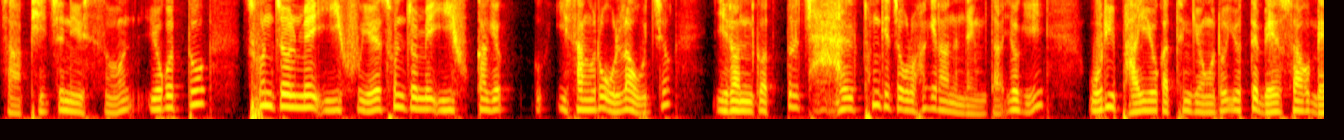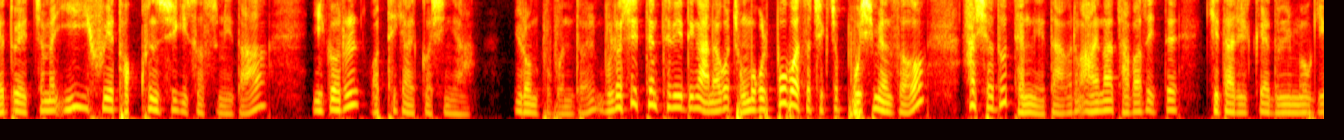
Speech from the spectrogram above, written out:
자, 비즈니스 온 요것도 손절매 이후에 손절매 이후 가격 이상으로 올라오죠. 이런 것들 잘 통계적으로 확인하는 얘기입니다. 여기 우리 바이오 같은 경우도 이때 매수하고 매도했지만 이후에 더 큰 수익이 있었습니다. 이거를 어떻게 할 것이냐. 이런 부분들. 물론 시스템 트레이딩 안 하고 종목을 뽑아서 직접 보시면서 하셔도 됩니다. 그럼 아, 나 잡아서 이때 기다릴 거야. 눌림목이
